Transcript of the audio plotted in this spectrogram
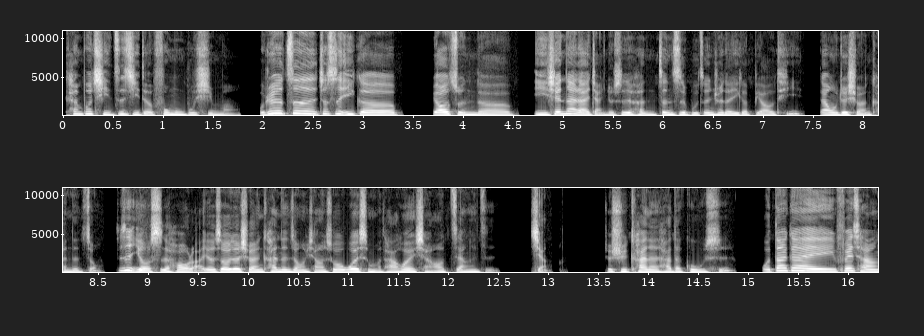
看不起自己的父母不行吗？我觉得这就是一个标准的，以现在来讲，就是很政治不正确的一个标题。但我就喜欢看这种，就是有时候啦，有时候就喜欢看那种，想说为什么他会想要这样子讲，就去看了他的故事。我大概非常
